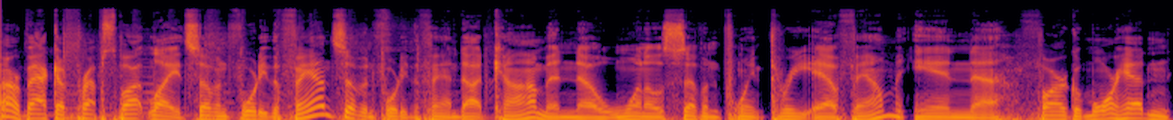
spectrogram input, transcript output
Right, back on Prep Spotlight, 740 The Fan, 740thefan.com, and uh, 107.3 FM in uh, Fargo Moorhead. And,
